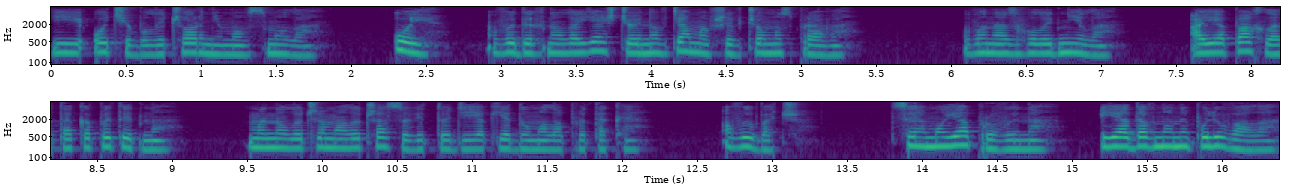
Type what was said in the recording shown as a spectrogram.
Її очі були чорні, мов смола. Ой, видихнула я, щойно втямивши, в чому справа. Вона зголодніла, а я пахла так апетитно. Минуло чимало часу відтоді, як я думала про таке. Вибач, це моя провина. Я давно не полювала,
